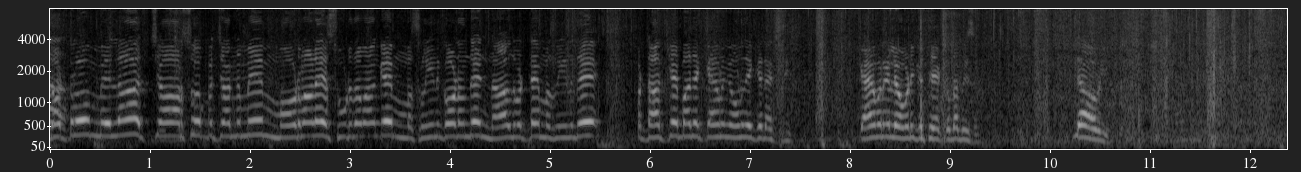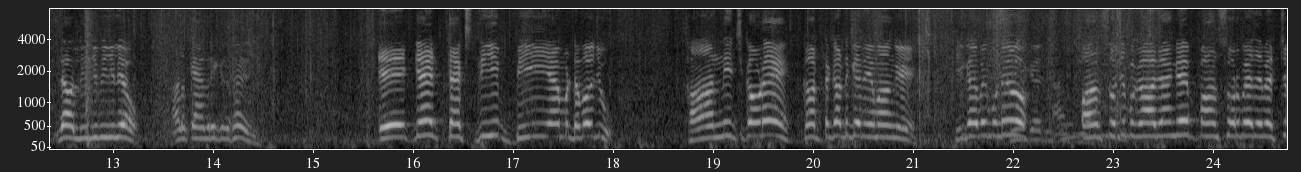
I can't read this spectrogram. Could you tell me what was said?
ਡਾਕਟਰੋ ਮੇਲਾ। 495 ਮਾਡਲ ਵਾਲੇ ਸੂਟ ਦਵਾਂਗੇ ਮਸਲੀਨ ਕਾਟਨ ਦੇ ਨਾਲ ਦੁਪੱਟੇ ਮਸਲੀਨ ਦੇ। ਪਟਾਕੇ ਬਾਦੇ ਕੈਮਰੇ ਆਉਣ ਦੇ ਕਿਹੜੇ ਐਕਚੁਅਲੀ? ਕੈਮਰੇ ਲਿਆਉਣੀ ਕਿੱਥੇ ਇੱਕ ਦਾ ਪੀਸ ਲਿਆਓ ਵੀ ਲਿਆਓ ਲੀਜੀ ਵੀ ਲਿਆਓ। ਹਣ ਕੈਮਰੇ ਕਿ ਦਿਖਾਓ ਜੀ ਏਕੇ ਟੈਕਸ ਦੀ BMW ਥਾਨ ਨਹੀਂ ਚਕਾਉਣੇ ਕੱਟ ਕੱਟ ਕੇ ਦੇਵਾਂਗੇ। ਠੀਕ ਹੈ ਬਈ ਮੁੰਡਿਓ? 500 ਚ ਪਗਾ ਜਾਾਂਗੇ 500 ਰੁਪਏ ਦੇ ਵਿੱਚ।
